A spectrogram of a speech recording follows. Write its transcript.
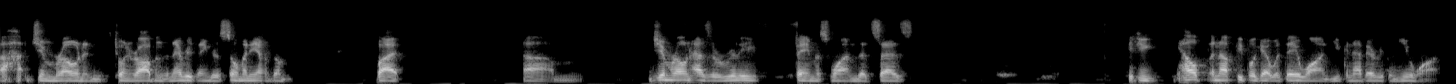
Uh, Jim Rohn and Tony Robbins and everything. There's so many of them, but um, Jim Rohn has a really famous one that says, if you help enough people get what they want, you can have everything you want.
